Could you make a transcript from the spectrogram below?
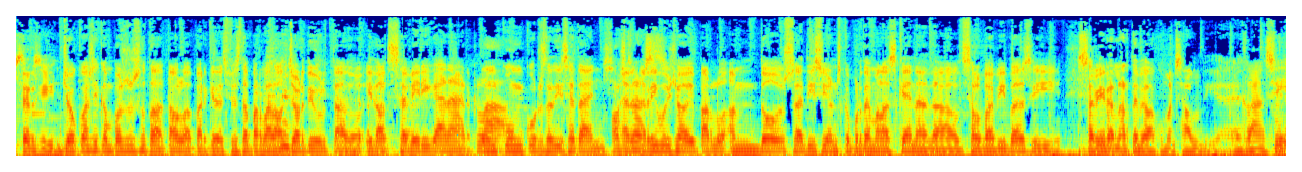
Sergi. Jo quasi que em poso sota la taula, perquè després de parlar del Jordi Hurtado i del Saber i Ganar, Clar. un concurs de 17 anys, Ostres. ar- arribo jo i parlo amb dos edicions que portem a l'esquena del Salvavives i... Xavier Anar també va començar un dia, eh? Clar, sí, Sí, és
